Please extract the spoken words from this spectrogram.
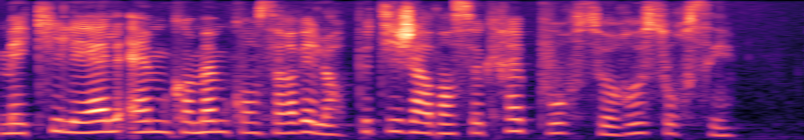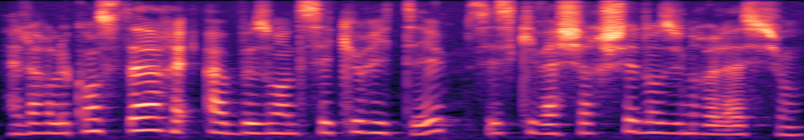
mais qu'ils et elles aiment quand même conserver leur petit jardin secret pour se ressourcer. Alors le cancer a besoin de sécurité, c'est ce qu'il va chercher dans une relation.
